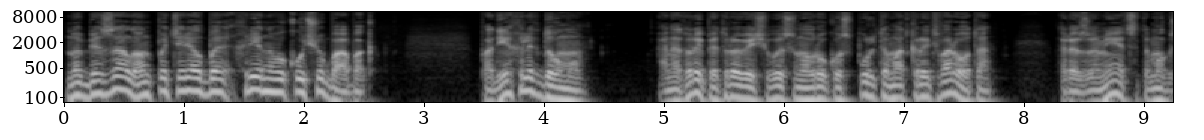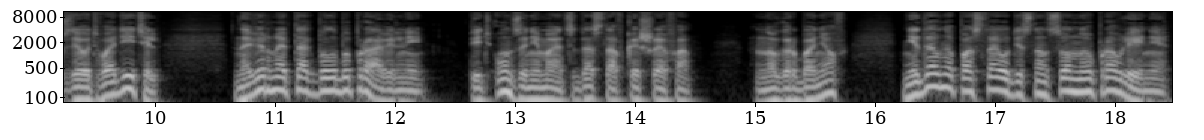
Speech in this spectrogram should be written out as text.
но без зала он потерял бы хренову кучу бабок. Подъехали к дому. Анатолий Петрович высунул руку с пультом открыть ворота. Разумеется, это мог сделать водитель. Наверное, так было бы правильней, ведь он занимается доставкой шефа. Но Горбанев недавно поставил дистанционное управление.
